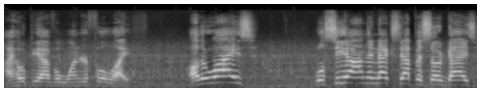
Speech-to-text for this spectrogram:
I hope you have a wonderful life. Otherwise, we'll see you on the next episode, guys.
